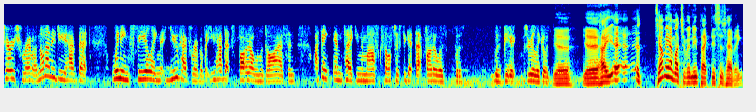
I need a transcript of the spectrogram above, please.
cherish forever. Not only do you have that winning feeling that you have forever, but you have that photo on the dais. And I think them taking the masks off just to get that photo was, was, was, beautiful. It was really good. Yeah, yeah. Hey, uh, uh, tell me how much of an impact this is having.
